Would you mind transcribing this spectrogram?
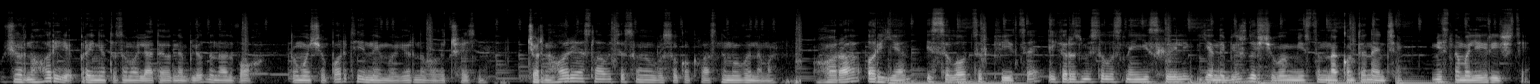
У Чорногорії прийнято замовляти одне блюдо на двох, тому що портії неймовірно величезні. Чорногорія славиться своїми висококласними винами. Гора Ор'єн і село Церквіце, яке розмістилось на її схилі, є найбільш дощовим містом на континенті. Міст на малій річці,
